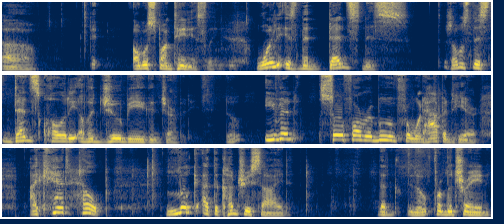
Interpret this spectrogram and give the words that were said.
uh, almost spontaneously. One is the denseness. There's almost this dense quality of a Jew being in Germany. You know? Even so far removed from what happened here, I can't help look at the countryside that you know from the train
